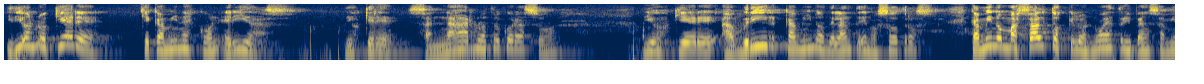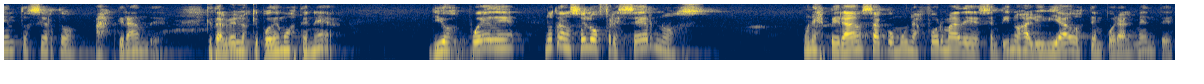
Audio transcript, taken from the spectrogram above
Y Dios no quiere que camines con heridas. Dios quiere sanar nuestro corazón. Dios quiere abrir caminos delante de nosotros, caminos más altos que los nuestros y pensamientos, ¿cierto?, más grandes que tal vez los que podemos tener. Dios puede no tan solo ofrecernos una esperanza como una forma de sentirnos aliviados temporalmente.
